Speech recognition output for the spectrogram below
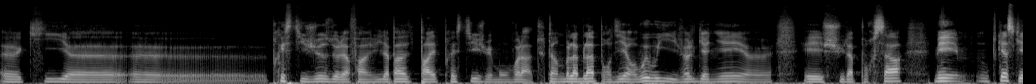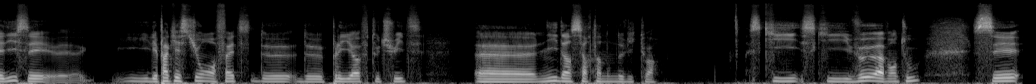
euh, qui euh, euh, prestigieuse de leur. Enfin, il n'a pas parlé de prestige, mais bon, voilà, tout un blabla pour dire oui, oui, ils veulent gagner et je suis là pour ça. Mais en tout cas, ce qu'il a dit, c'est il n'est pas question en fait de, de playoff tout de suite, ni d'un certain nombre de victoires. Ce qui, ce qui veut avant tout, c'est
